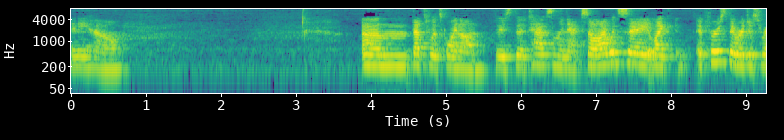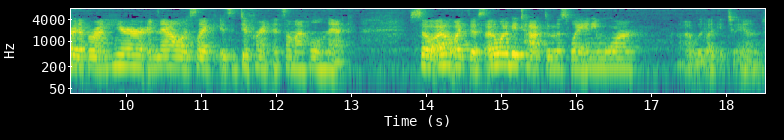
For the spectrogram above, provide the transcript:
anyhow, um, that's what's going on. There's the attacks on the neck. So I would say, like, at first they were just right up around here, and now it's like it's different. It's on my whole neck. So I don't like this. I don't want to be attacked in this way anymore. I would like it to end.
